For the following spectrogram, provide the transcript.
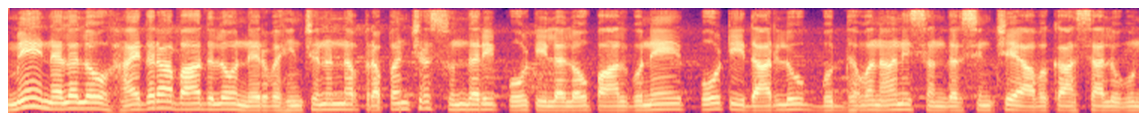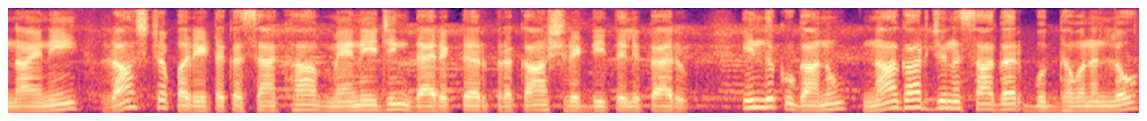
మే నెలలో హైదరాబాదులో నిర్వహించనున్న ప్రపంచ సుందరి పోటీలలో పాల్గొనే పోటీదారులు బుద్ధవనాన్ని సందర్శించే అవకాశాలు ఉన్నాయని రాష్ట్ర పర్యాటక శాఖ మేనేజింగ్ డైరెక్టర్ ప్రకాష్ రెడ్డి తెలిపారు. ఇందుకుగాను నాగార్జున సాగర్ బుద్ధవనంలో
